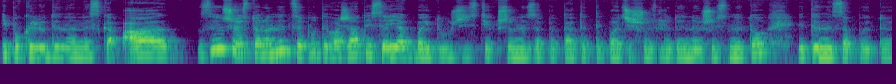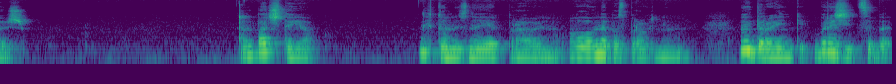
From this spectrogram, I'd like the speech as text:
І поки людина не. А з іншої сторони, це буде вважатися як байдужість, якщо не запитати, ти бачиш, що з людиною щось не то, і ти не запитуєш. Бачите як? Ніхто не знає, як правильно, головне по-справжньому. Ну і дорогенькі, бережіть себе,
